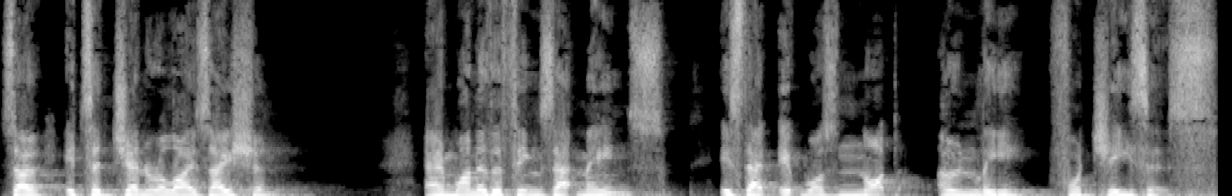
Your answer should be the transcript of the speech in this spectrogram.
So it's a generalization. And one of the things that means is that it was not only for Jesus.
